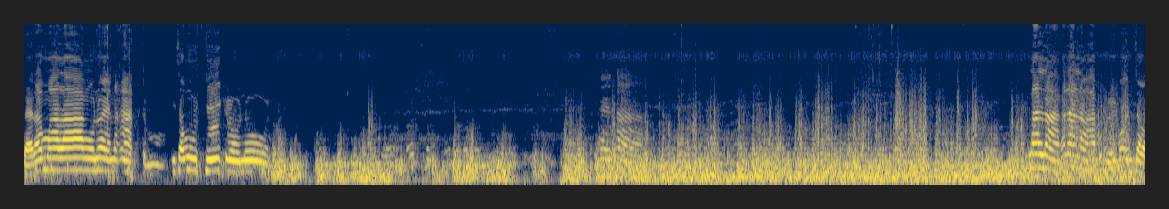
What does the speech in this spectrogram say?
Daerah Malang ngono enak adem, iso mudik ngono. าหนาก็นาดหนาผมเลยบอลจ่อ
